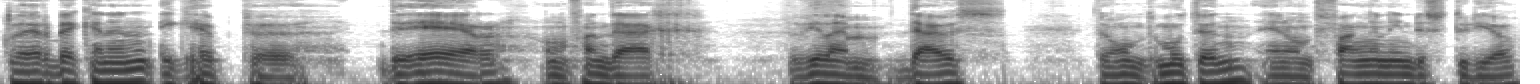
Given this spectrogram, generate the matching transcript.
Is. Ik heb eh, de eer om vandaag Willem Duis te ontmoeten en ontvangen in de studio.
